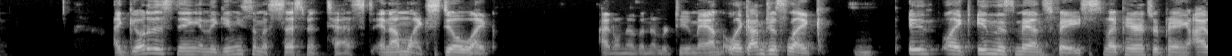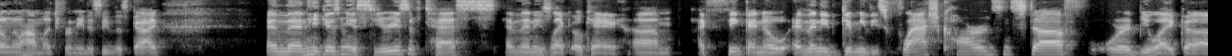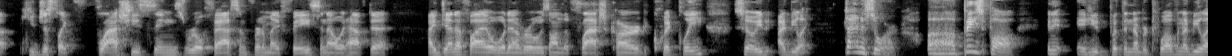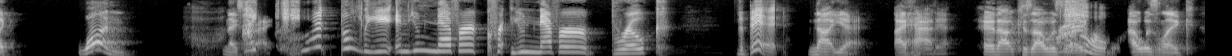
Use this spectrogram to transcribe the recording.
I go to this thing and they give me some assessment test and I'm like still like I don't know the number 2 man. Like I'm just like in like in this man's face. My parents are paying I don't know how much for me to see this guy. And then he gives me a series of tests and then he's like, "Okay, um I think I know." And then he'd give me these flashcards and stuff or it'd be like uh he'd just like flash these things real fast in front of my face and I would have to identify whatever was on the flashcard quickly. So I'd be like, dinosaur, uh, baseball. And, it, and he'd put the number 12 and I'd be like, one. Nice try. I can't believe, and you never, cr- you never broke the bit. Not yet. I hadn't. And I, cause I was like, I was like,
